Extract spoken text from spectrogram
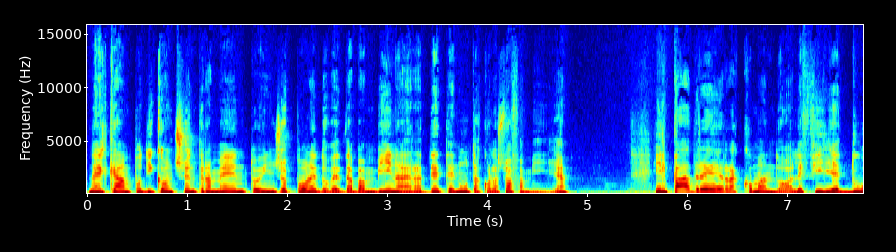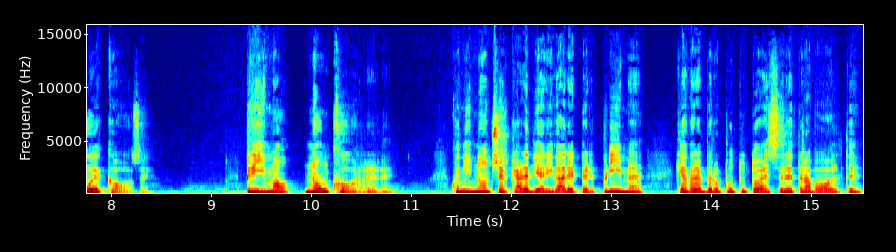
nel campo di concentramento in Giappone dove da bambina era detenuta con la sua famiglia, il padre raccomandò alle figlie due cose. Primo, non correre, quindi non cercare di arrivare per prime che avrebbero potuto essere travolte,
